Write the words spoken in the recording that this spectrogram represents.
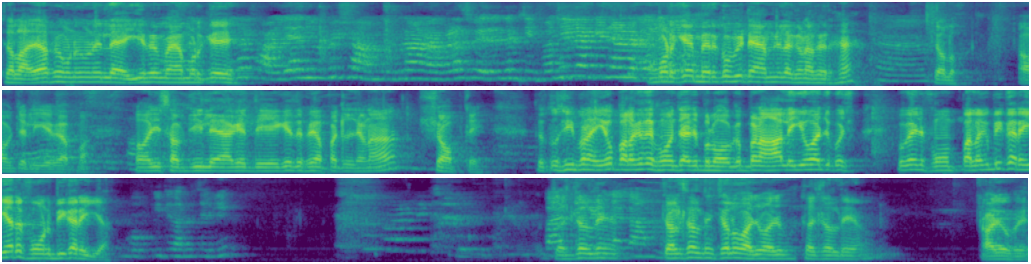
ਚਲ ਆਇਆ ਫਿਰ ਹੁਣ ਉਹਨੇ ਲੈ ਆਈਏ ਫਿਰ ਮੈਂ ਮੁੜ ਕੇ। ਖਾ ਲਿਆ ਨਹੀਂ ਵੀ ਸ਼ਾਮ ਨੂੰ ਬਣਾਉਣਾ ਪੈਣਾ ਸਵੇਰੇ ਨੇ ਟਿਫਨ ਨਹੀਂ ਲੈ ਕੇ ਜਾਣਾ ਮੁੜ ਕੇ ਮੇਰੇ ਕੋ ਵੀ ਟਾਈਮ ਨਹੀਂ ਲੱਗਣਾ ਫਿਰ ਹੈ? ਚਲੋ ਆਓ ਚੱਲੀਏ ਫਿਰ ਆਪਾਂ। ਲਓ ਜੀ ਸਬਜ਼ੀ ਲੈ ਆ ਕੇ ਦੇ ਕੇ ਤੇ ਫਿਰ ਆਪਾਂ ਚੱਲ ਜਾਣਾ ਸ਼ਾਪ ਤੇ। ਤੇ ਤੁਸੀਂ ਬਣਾਈਓ ਪਲਕ ਦੇ ਫੋਨ 'ਚ ਅੱਜ ਬਲੌਗ ਬਣਾ ਲਈਓ ਅੱਜ ਕੁਝ ਕਿਉਂਕਿ ਅੱਜ ਫੋਨ ਪਲਕ ਵੀ ਘਰੇ ਹੀ ਆ ਤੇ ਫੋਨ ਵੀ ਘਰੇ ਹੀ ਆ। ਚੱਲ ਚਲਦੇ ਆ ਚੱਲ ਚਲਦੇ ਚਲੋ ਆਜੋ ਆਜੋ ਚੱਲ ਚਲਦੇ ਆ ਆਜੋ ਫਿਰ।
